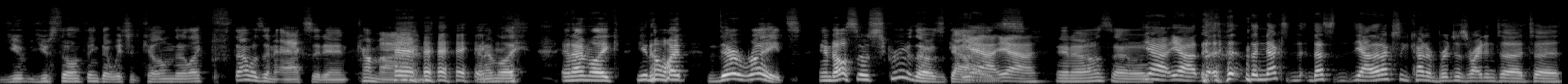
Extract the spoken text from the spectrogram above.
You you still don't think that we should kill him?" They're like, "That was an accident. Come on." and I'm like, and I'm like, you know what? They're right. And also screw those guys. yeah yeah You know, so yeah yeah the, the next that's yeah that actually kind of bridges right into to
